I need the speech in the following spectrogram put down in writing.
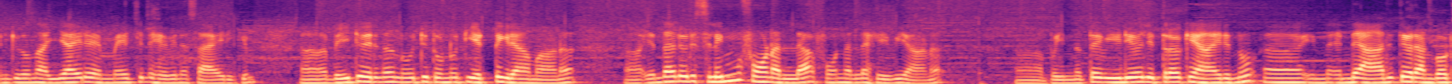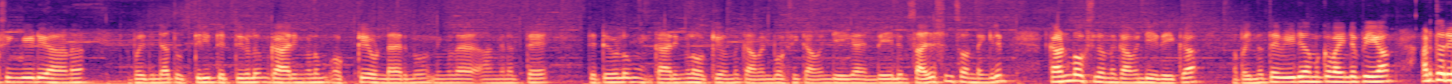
എനിക്ക് തോന്നുന്നു അയ്യായിരം എം എച്ചിന്റെ ഹെവിനെസ് ആയിരിക്കും. വെയിറ്റ് വരുന്നത് നൂറ്റി തൊണ്ണൂറ്റി എട്ട് ഗ്രാമാണ് എന്തായാലും ഒരു സ്ലിം ഫോണല്ല ഫോൺ നല്ല ഹെവിയാണ് അപ്പോൾ ഇന്നത്തെ വീഡിയോയിൽ ഇത്രയൊക്കെ ആയിരുന്നു. ഇന്ന് എന്റെ ആദ്യത്തെ ഒരു അൺബോക്സിങ് വീഡിയോ ആണ്. അപ്പോൾ ഇതിന്റെ അകത്ത് ഒത്തിരി തെറ്റുകളും കാര്യങ്ങളും ഒക്കെ ഉണ്ടായിരുന്നു. നിങ്ങൾ അങ്ങനത്തെ തെറ്റുകളും കാര്യങ്ങളും ഒക്കെ ഒന്ന് കമന്റ് ബോക്സിൽ കമന്റ് ചെയ്യുക. എന്തെങ്കിലും സജഷൻസ് ഉണ്ടെങ്കിലും കമന്റ് ബോക്സിൽ ഒന്ന് കമന്റ് ചെയ്തേക്കുക. അപ്പോൾ ഇന്നത്തെ വീഡിയോ നമുക്ക് വൈൻഡപ്പ് ചെയ്യാം. അടുത്തൊരു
